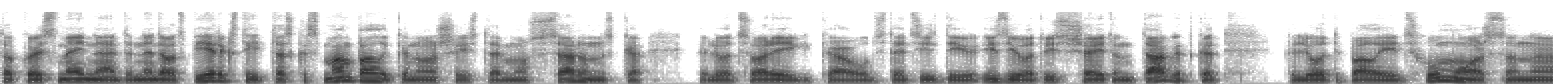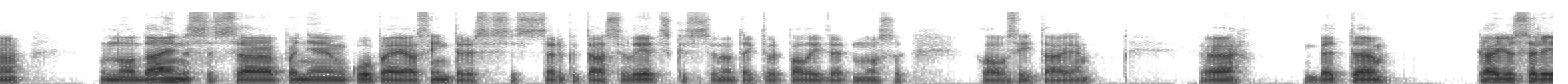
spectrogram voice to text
tā, ko es mēģināju nedaudz pierakstīt, tas, kas man palika no šīs te mūsu sarunas, ka, uh, ka ļoti svarīgi, kā Udis teica, izdzīvot visu šeit un tagad, kad, ka ļoti palīdz humors un, un no Dainas es paņēmu kopējās intereses. Es ceru, ka tās ir lietas, kas noteikti var palīdzēt mūsu klausītājiem. Bet, kā jūs arī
